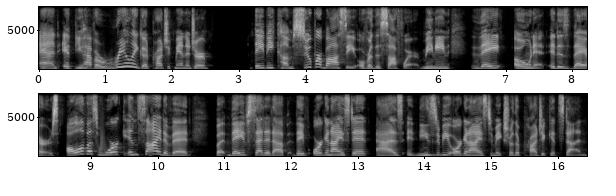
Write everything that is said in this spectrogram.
And if you have a really good project manager, they become super bossy over the software, meaning they own it. It is theirs. All of us work inside of it, but they've set it up. They've organized it as it needs to be organized to make sure the project gets done.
